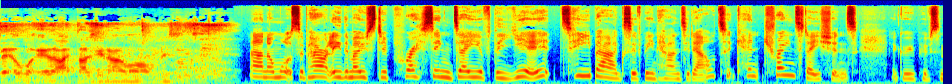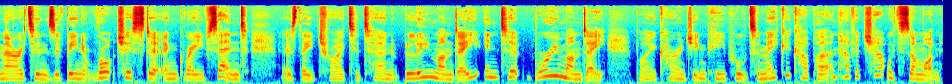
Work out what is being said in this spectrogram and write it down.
Bit of what you like does you no harm, missus. And on what's apparently the most depressing day of the year, tea bags have been handed out at Kent train stations. A group of Samaritans have been at Rochester and Gravesend as they try to turn Blue Monday into Brew Monday by encouraging people to make a cuppa and have a chat with someone.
